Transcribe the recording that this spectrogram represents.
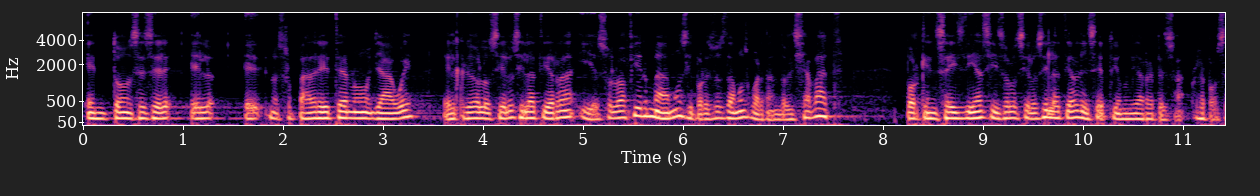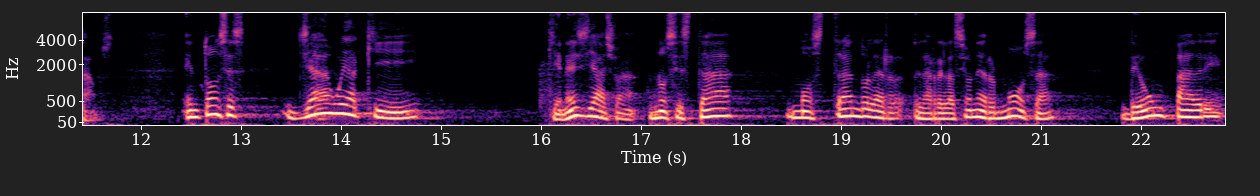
Entonces, nuestro Padre Eterno, Yahweh, Él creó los cielos y la tierra y eso lo afirmamos y por eso estamos guardando el Shabbat porque en seis días hizo los cielos y la tierra y el séptimo día reposamos. Entonces, Yahweh aquí, quien es Yahshua, nos está mostrando la, la relación hermosa de un padre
